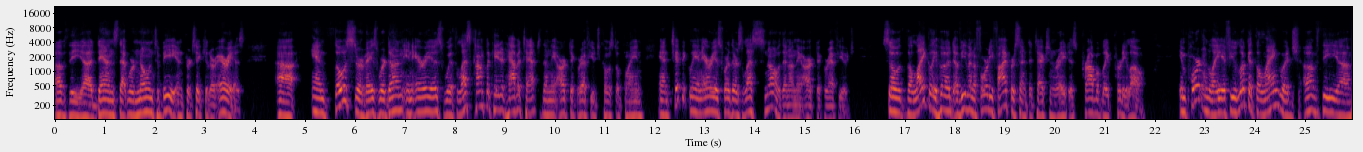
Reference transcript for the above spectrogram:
of the uh, dens that were known to be in particular areas. Uh, and those surveys were done in areas with less complicated habitat than the Arctic Refuge coastal plain, and typically in areas where there's less snow than on the Arctic Refuge. So the likelihood of even a 45% detection rate is probably pretty low. Importantly, if you look at the language of the uh,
